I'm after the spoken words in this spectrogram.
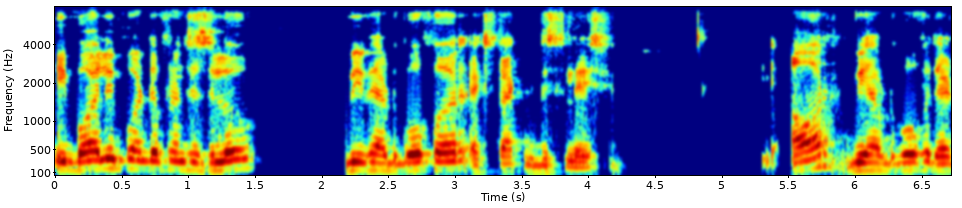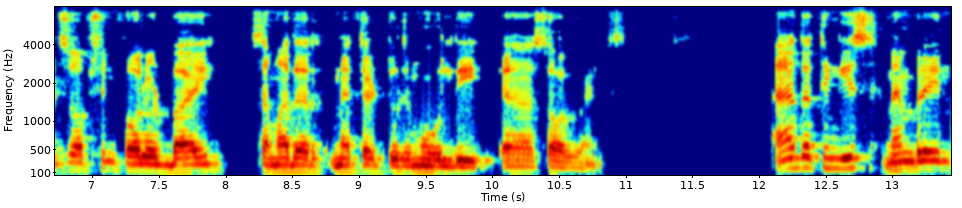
If boiling point difference is low, we have to go for extractive distillation. Or we have to go for the adsorption followed by some other method to remove the uh, solvents. Another thing is membrane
